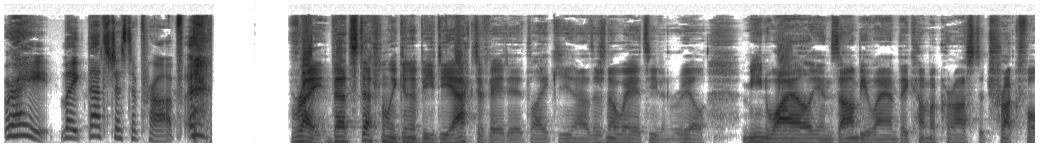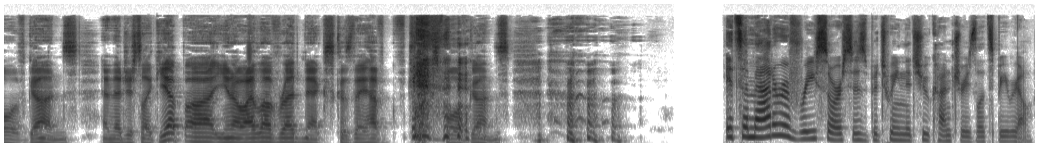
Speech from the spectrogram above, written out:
Right. Like, that's just a prop. Right, that's definitely going to be deactivated. Like, you know, there's no way it's even real. Meanwhile, in Zombieland, they come across a truck full of guns and they're just like, yep, uh, you know, I love rednecks because they have trucks full of guns. it's a matter of resources between the two countries, let's be real.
